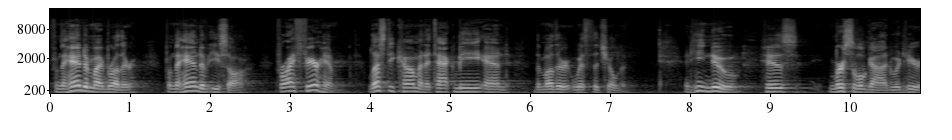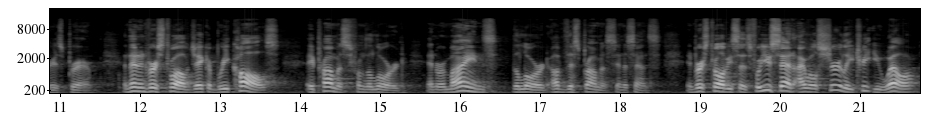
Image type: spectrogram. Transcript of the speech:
from the hand of my brother, from the hand of Esau, for I fear him, lest he come and attack me and the mother with the children. And he knew his merciful God would hear his prayer. And then in verse 12, Jacob recalls a promise from the Lord and reminds the Lord of this promise, in a sense. In verse 12, he says, For you said, I will surely treat you well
